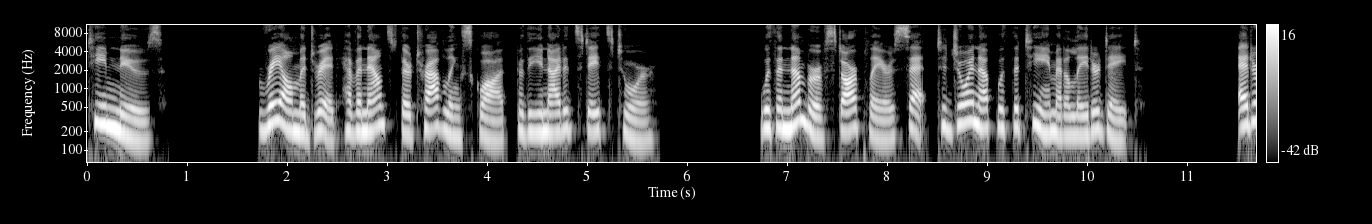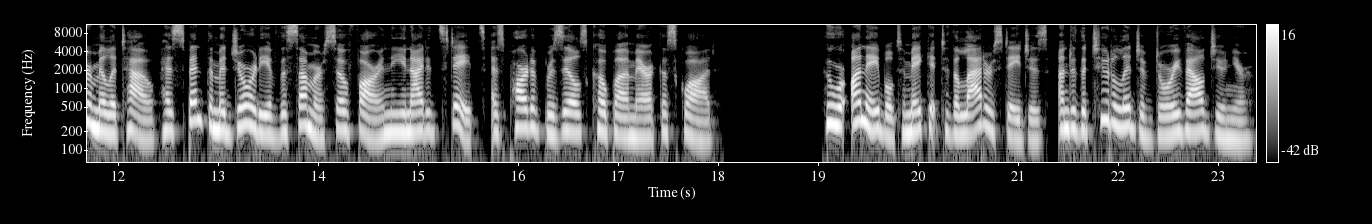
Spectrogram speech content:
Team News Real Madrid have announced their traveling squad for the United States tour. With a number of star players set to join up with the team at a later date. Eder Militao has spent the majority of the summer so far in the United States as part of Brazil's Copa America squad, who were unable to make it to the latter stages under the tutelage of Dorival Jr.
